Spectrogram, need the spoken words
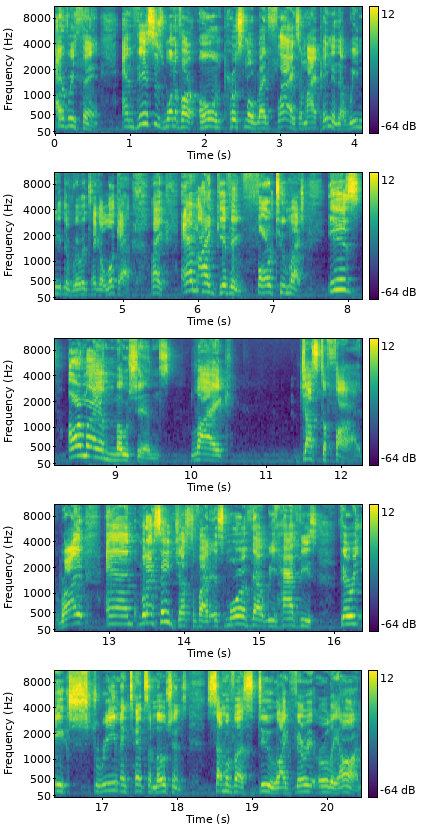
everything. And this is one of our own personal red flags, in my opinion, that we need to really take a look at. Like, am I giving far too much? Is, are my emotions like, justified, right? And when I say justified, it's more of that we have these very extreme intense emotions. Some of us do, like very early on.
